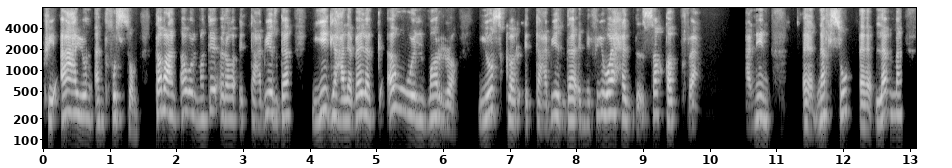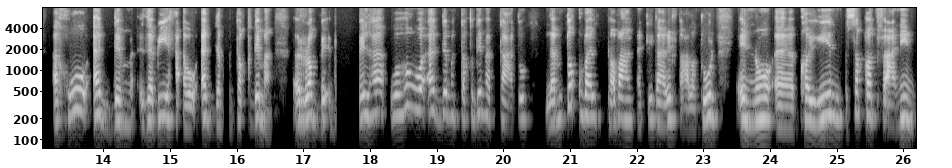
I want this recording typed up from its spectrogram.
في أعين أنفسهم. طبعا أول ما تقرأ التعبير ده يجي على بالك أول مرة يذكر التعبير ده إن في واحد سقط في عينين نفسه لما أخوه قدم ذبيحة أو قدم تقدمة الرب قبلها وهو قدم التقدمة بتاعته. لم تقبل. طبعا أكيد عرفت على طول إنه قايين سقط في عينين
